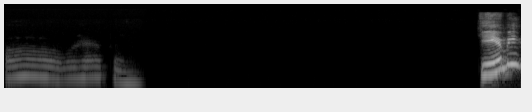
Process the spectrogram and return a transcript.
Oh, what happened? Can you hear me?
